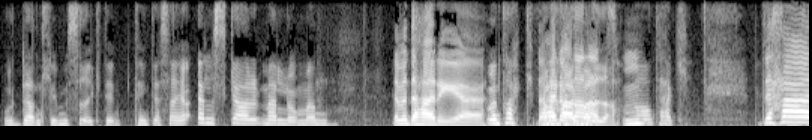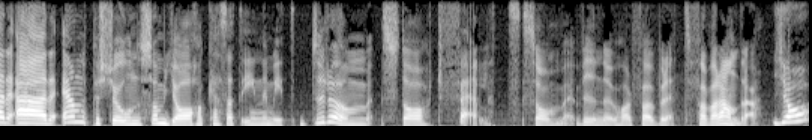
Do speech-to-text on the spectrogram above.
ordentlig musik. Det tänkte jag säga. Jag älskar Mello men, Nej men det här är... men tack Det för här är det här Maria. Mm, ja, tack. Det här är en person som jag har kastat in i mitt drömstartfält som vi nu har förberett för varandra. Ja,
